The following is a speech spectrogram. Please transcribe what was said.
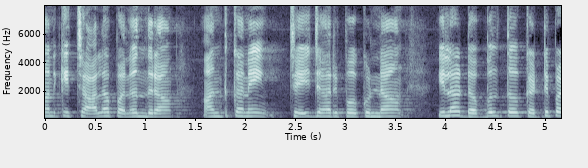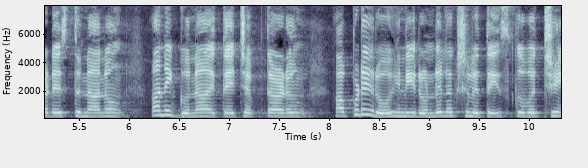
మనకి చాలా పనుందిరా. అందుకనే చేయి జారిపోకుండా ఇలా డబ్బులతో కట్టిపడేస్తున్నాను అని గుణ అయితే చెప్తాడు. అప్పుడే రోహిణి రెండు లక్షలు తీసుకువచ్చి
